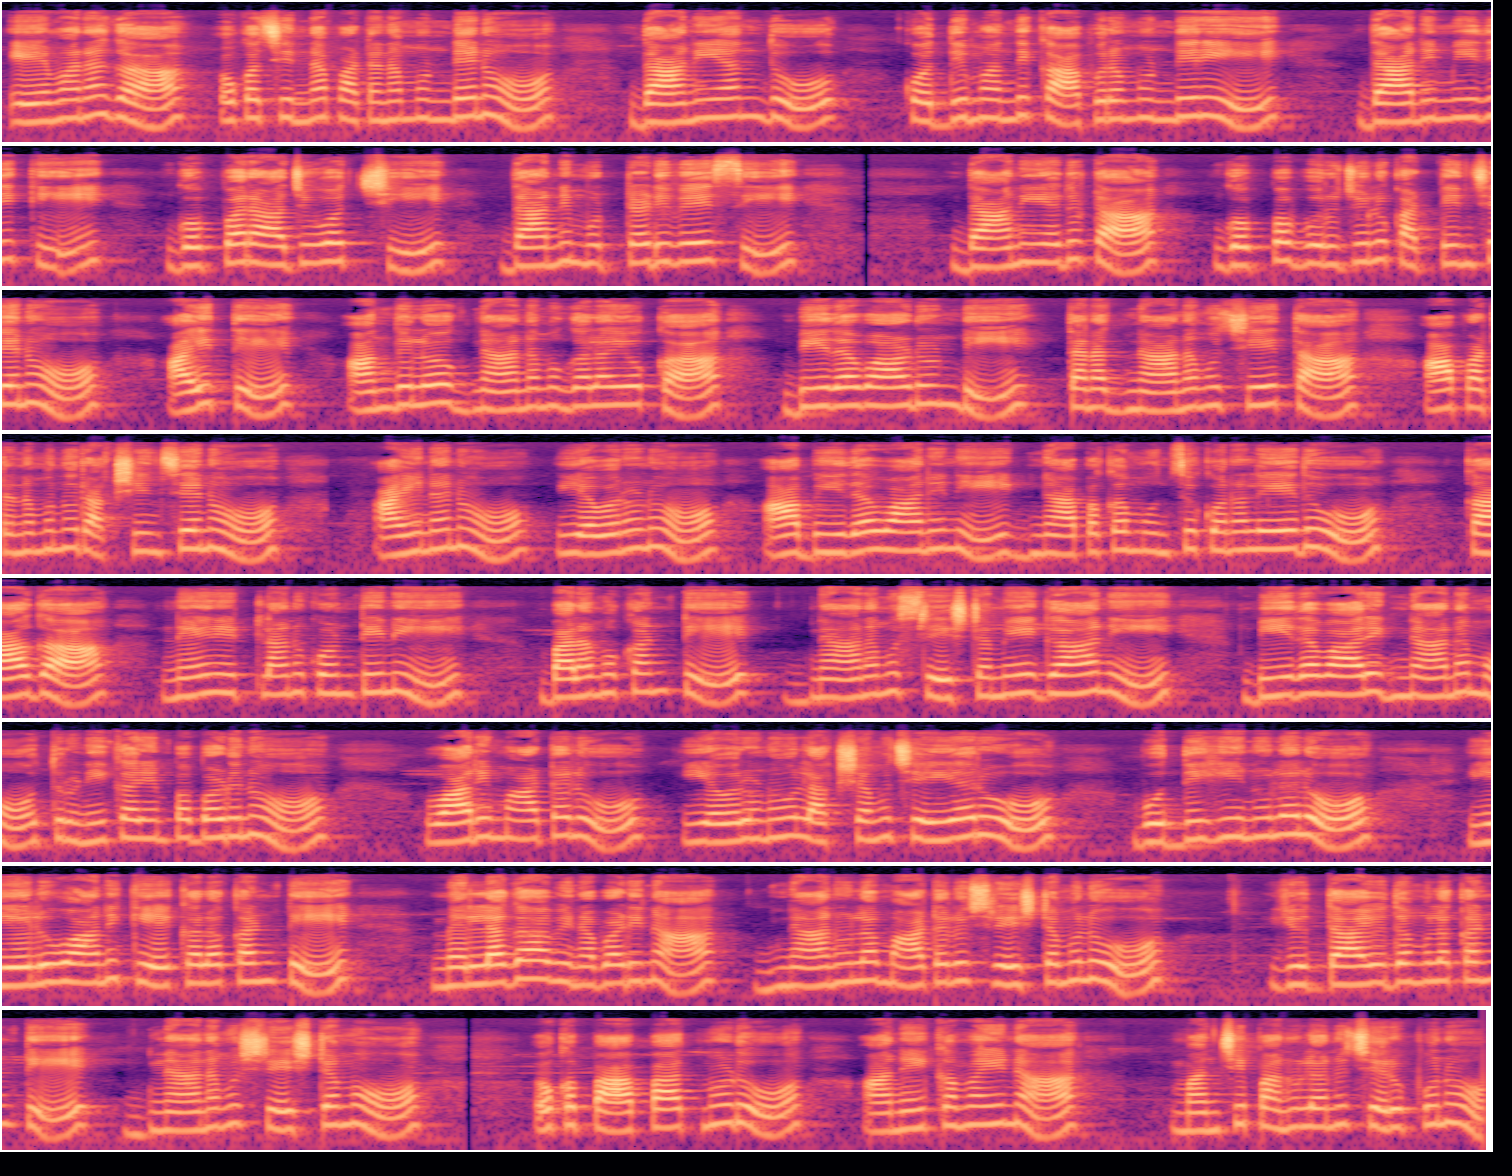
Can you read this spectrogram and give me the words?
ఏమనగా ఒక చిన్న పట్టణముండెను. దానియందు కొద్దిమంది కాపురముండిరి. దాని మీదికి గొప్ప రాజు వచ్చి దాన్ని ముట్టడి వేసి దాని ఎదుట గొప్ప బురుజులు కట్టించెను. అయితే అందులో జ్ఞానము గల యొక్క బీదవాడుండి తన జ్ఞానము చేత ఆ పట్టణమును రక్షించెను. అయినను ఎవరును ఆ బీదవానిని జ్ఞాపకముంచుకొనలేదు. కాగా నేనిట్లనుకొంటిని బలము కంటే జ్ఞానము శ్రేష్టమే గాని బీదవారి జ్ఞానము తృణీకరింపబడును. వారి మాటలు ఎవరునూ లక్ష్యము చేయరు. బుద్ధిహీనులలో ఏలువాని కేకల కంటే మెల్లగా వినబడిన జ్ఞానుల మాటలు శ్రేష్టములు. యుద్ధాయుధముల కంటే జ్ఞానము శ్రేష్టము ఒక పాపాత్ముడు అనేకమైన మంచి పనులను చెరుపును.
